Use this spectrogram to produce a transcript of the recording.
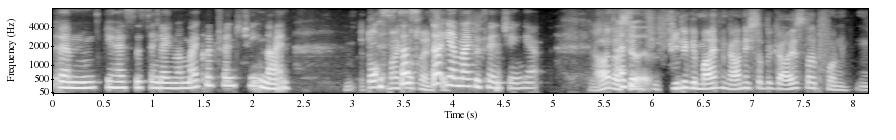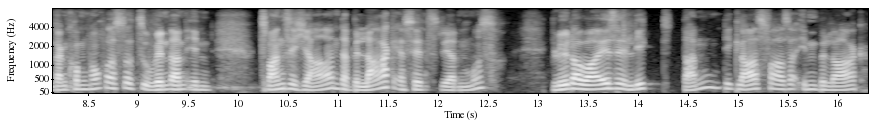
ähm, wie heißt das denn gleich mal? Microtrenching? Nein. Doch, Microtrenching. Da, ja, Microtrenching, ja. Ja, da also, sind viele Gemeinden gar nicht so begeistert von. Und dann kommt noch was dazu. Wenn dann in 20 Jahren der Belag ersetzt werden muss, Blöderweise liegt dann die Glasfaser im Belag.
